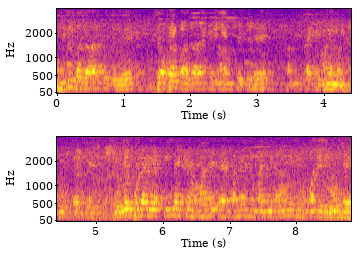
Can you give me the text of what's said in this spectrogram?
भिंडी बाज़ार को जो है, जौहर बाज़ार के नाम से जो है हमेशा के लिए मंसूख करते हैं मुझे पूरा यकीन है कि हमारे पैमाने नुमाइंदान में जो हमारे लोग हैं,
